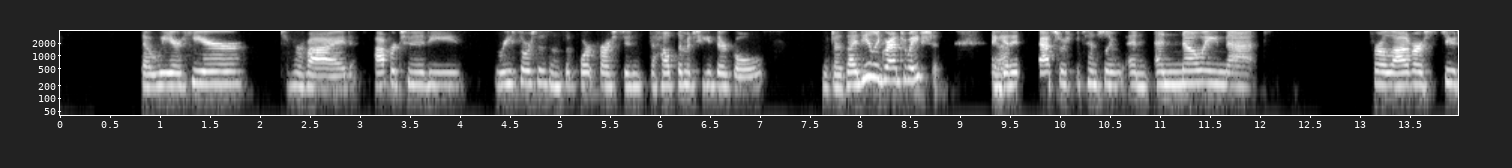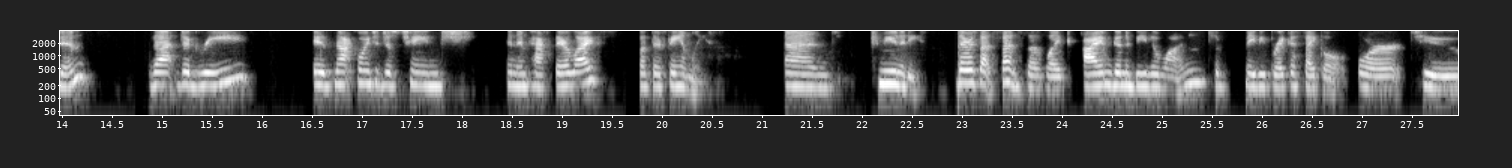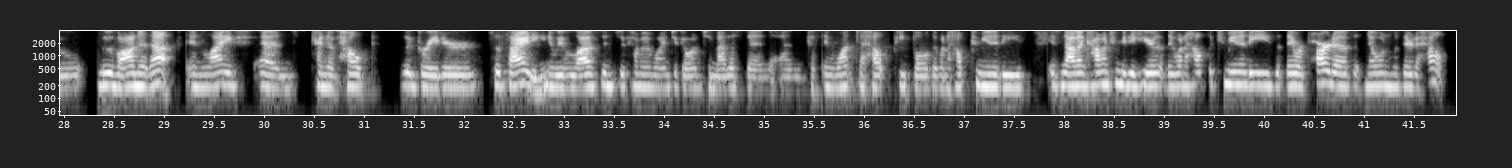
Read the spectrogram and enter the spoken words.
that we are here to provide opportunities, resources, and support for our students to help them achieve their goals which is ideally graduation and yeah. getting a bachelor's potentially and and knowing that for a lot of our students that degree is not going to just change and impact their life but their families and communities there's that sense of like i'm going to be the one to maybe break a cycle or to move on and up in life and kind of help the greater society. You know, we have a lot of students who come in wanting to go into medicine and because they want to help people, they want to help communities. It's not uncommon for me to hear that they want to help the communities that they were part of that no one was there to help.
